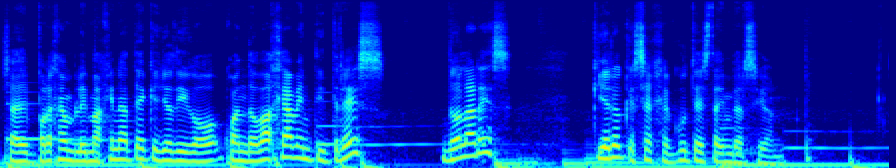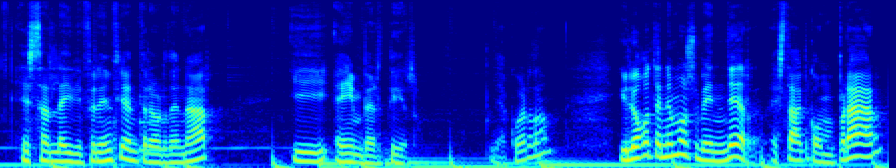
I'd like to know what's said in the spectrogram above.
O sea, por ejemplo, imagínate que yo digo, cuando baje a 23 dólares, quiero que se ejecute esta inversión. Esta es la diferencia entre ordenar y, e invertir. ¿De acuerdo? Y luego tenemos vender. Está comprar,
